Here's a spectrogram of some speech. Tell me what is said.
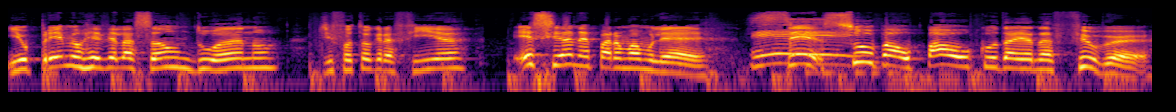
E o prêmio Revelação do Ano de Fotografia. Esse ano é para uma mulher. Se suba ao palco, Diana Filber.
